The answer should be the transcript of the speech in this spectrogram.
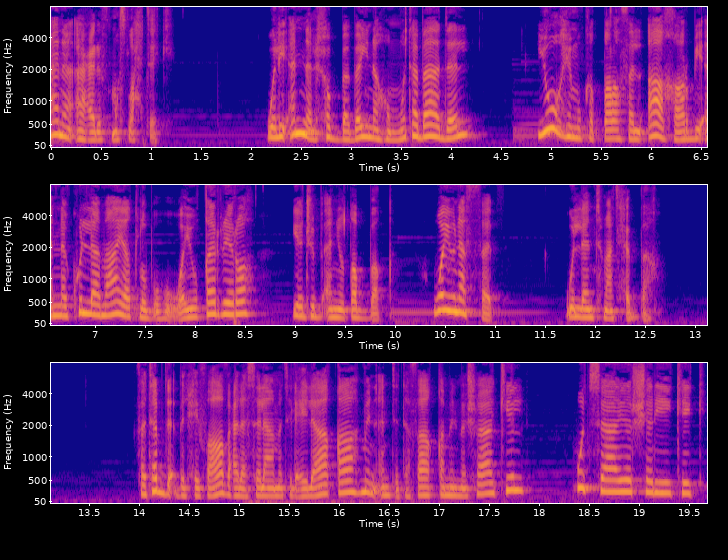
أنا أعرف مصلحتك. ولأن الحب بينهم متبادل يوهمك الطرف الآخر بأن كل ما يطلبه ويقرره يجب أن يطبق وينفذ ولا أنت ما تحبه؟ فتبدأ بالحفاظ على سلامة العلاقة من أن تتفاقم المشاكل وتساير شريكك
